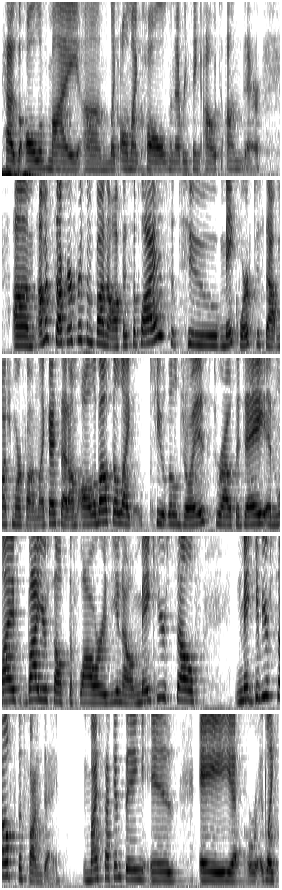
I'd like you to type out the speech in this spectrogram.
has all of my um, like all my calls and everything out on there. Um, I'm a sucker for some fun office supplies to make work just that much more fun. Like I said, I'm all about the like cute little joys throughout the day in life. Buy yourself the flowers, you know, make yourself make give yourself the fun day. My second thing is a like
